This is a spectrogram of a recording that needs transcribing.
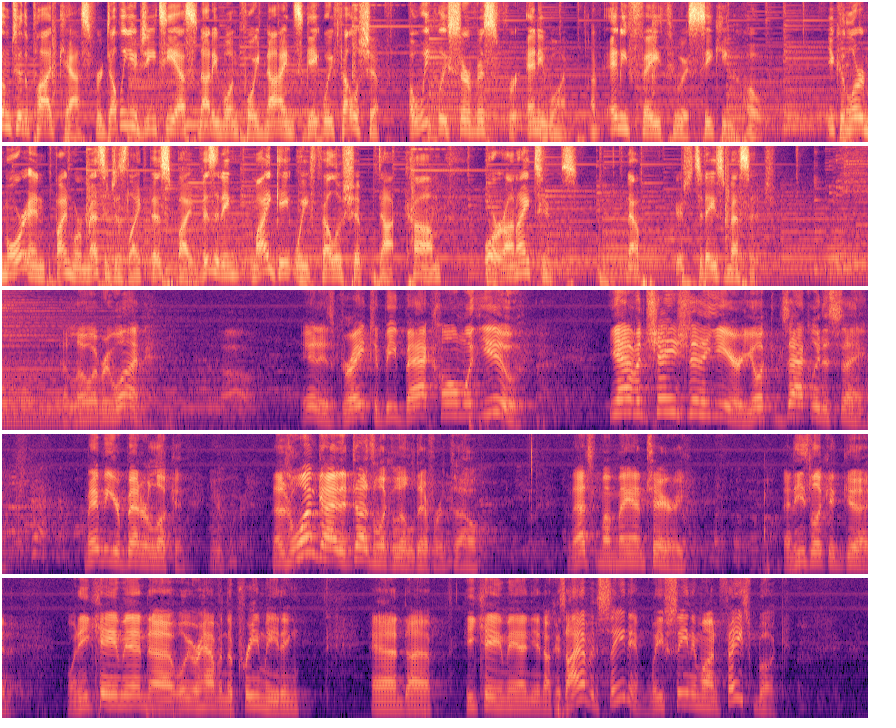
Welcome to the podcast for WGTS 91.9's Gateway Fellowship, a weekly service for anyone of any faith who is seeking hope. You can learn more and find more messages like this by visiting mygatewayfellowship.com or on iTunes. Now, here's today's message. Hello, everyone. It is great to be back home with you. You haven't changed in a year. You look exactly the same. Maybe you're better looking. You- There's one guy that does look a little different, though, and that's my man Terry. And he's looking good. When he came in, uh, we were having the pre meeting, and uh, he came in, you know, because I haven't seen him. We've seen him on Facebook.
